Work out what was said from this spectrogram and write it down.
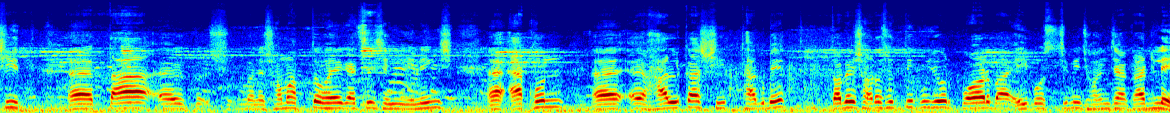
শীত তা মানে সমাপ্ত হয়ে গেছে সেই ইনিংস। এখন হালকা শীত থাকবে। তবে সরস্বতী পুজোর পর বা এই পশ্চিমী ঝঞ্ঝা কাটলে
